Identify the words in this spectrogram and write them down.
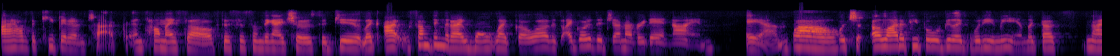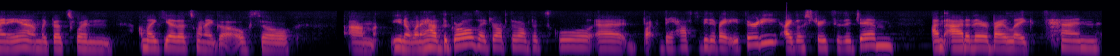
I have to keep it in check and tell myself this is something I chose to do. Like I something that I won't let go of is I go to the gym every day at nine a.m. Wow. Which a lot of people would be like, "What do you mean? Like that's nine a.m. Like that's when I'm like, yeah, that's when I go." So, um, you know, when I have the girls, I drop them off at school at but they have to be there by eight thirty. I go straight to the gym. I'm out of there by like ten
